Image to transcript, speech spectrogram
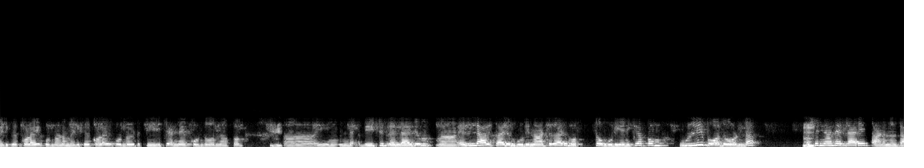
മെഡിക്കൽ കോളേജിൽ കൊണ്ടുപോകണം. മെഡിക്കൽ കോളേജിൽ കൊണ്ടുപോയിട്ട് തിരിച്ച് എന്നെ കൊണ്ടുവന്നപ്പം വീട്ടിലെല്ലാവരും എല്ലാ ആൾക്കാരും കൂടി നാട്ടുകാർ മൊത്തം കൂടി. എനിക്ക് അപ്പം ഉള്ളി ബോധമുണ്ട് പക്ഷെ ഞാൻ എല്ലാരെയും കാണുന്നുണ്ട്.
